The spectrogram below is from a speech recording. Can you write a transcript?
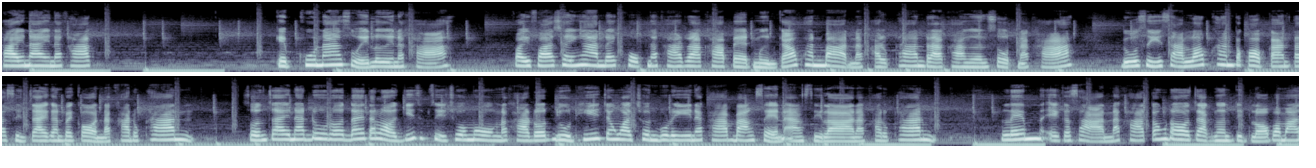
ภายในนะคะ เก็บคู่หน้าสวยเลยนะคะไฟฟ้าใช้งานได้ครบนะคะ ราคา 89,000 บาทนะคะ ทุกท่านราคาเงินสดนะคะ ดูสีสันรอบคันประกอบการตัดสินใจกันไปก่อนนะคะ ทุกท่าน สนใจนัดดูรถได้ตลอด 24 ชั่วโมงนะคะ รถอยู่ที่จังหวัดชนบุรีนะคะ บางแสนอ่างศิลานะคะ ทุกท่าน เล่มเอกสารนะคะ ต้องรอจากเงินติดล้อประมาณ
